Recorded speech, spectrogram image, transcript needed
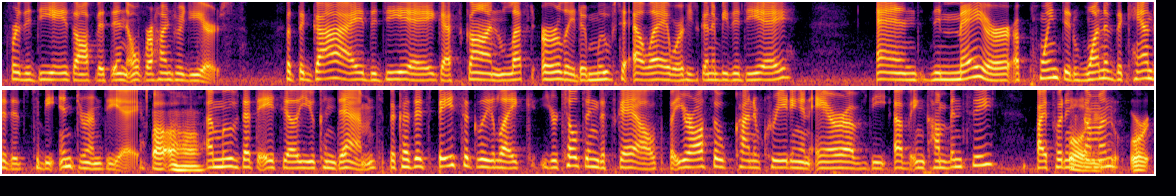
for the DA's office in over 100 years. But the guy, the DA, Gascon, left early to move to LA where he's going to be the DA. And the mayor appointed one of the candidates to be interim DA. Uh-huh. A move that the ACLU condemned because it's basically like you're tilting the scales, but you're also kind of creating an air of the of incumbency by putting Well, someone or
